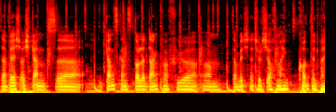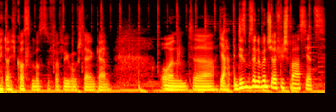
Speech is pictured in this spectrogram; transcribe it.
Da wäre ich euch ganz, äh, ganz, ganz dolle dankbar für, ähm, damit ich natürlich auch meinen Content weiter euch kostenlos zur Verfügung stellen kann. Und äh, ja, in diesem Sinne wünsche ich euch viel Spaß jetzt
